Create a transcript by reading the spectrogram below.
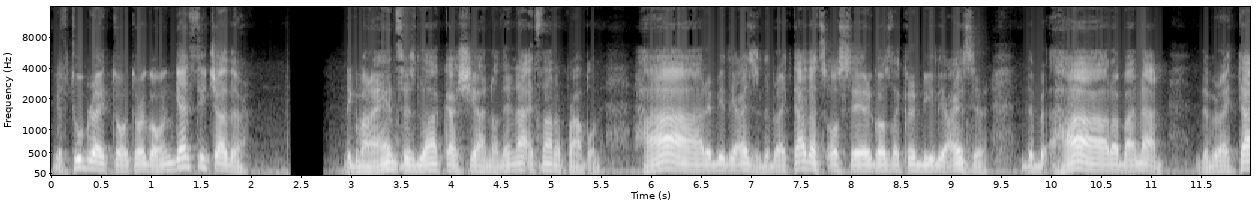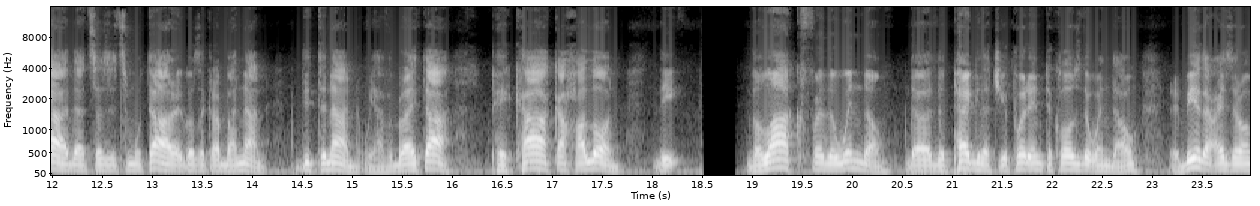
You have two braitot who are going against each other. The Gemara answers, la kasha. No, they're not. It's not a problem. Ha Rabbi Eliezer. The Braita that's Oser goes like Rabbi Eliezer. The Ha Rabbanan. The Braita that says it's Mutar it goes like Rabbanan. Ditanan. We have a Braita. Peka Kahalon. The the lock for the window, the, the peg that you put in to close the window. Rabbi Eliezer bo.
